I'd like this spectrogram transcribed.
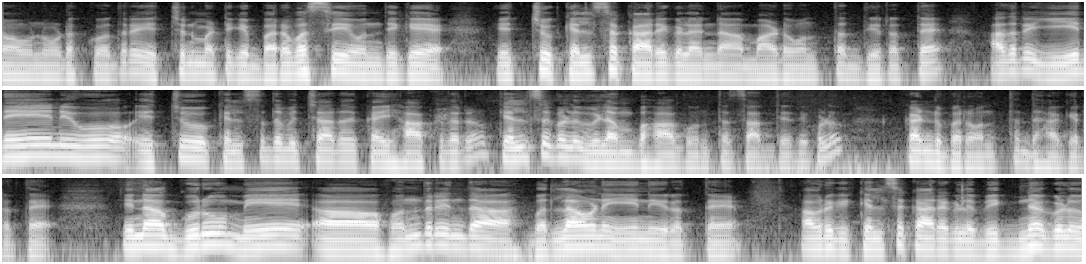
ನಾವು ನೋಡಕ್ಕೆ ಹೋದರೆ ಹೆಚ್ಚಿನ ಮಟ್ಟಿಗೆ ಭರವಸೆಯೊಂದಿಗೆ ಹೆಚ್ಚು ಕೆಲಸ ಕಾರ್ಯಗಳನ್ನು ಮಾಡುವಂಥದ್ದು ಇರುತ್ತೆ ಆದರೆ ಏನೇ ನೀವು ಹೆಚ್ಚು ಕೆಲಸದ ವಿಚಾರ ಕೈ ಹಾಕಿದ್ರೂ ಕೆಲಸಗಳು ವಿಳಂಬ ಆಗುವಂಥ ಸಾಧ್ಯತೆಗಳು ಕಂಡು ಬರುವಂಥದ್ದಾಗಿರುತ್ತೆ ಇನ್ನು ಗುರು ಮೇ ಒಂದರಿಂದ ಬದಲಾವಣೆ ಏನಿರುತ್ತೆ ಅವರಿಗೆ ಕೆಲಸ ಕಾರ್ಯಗಳ ವಿಘ್ನಗಳು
